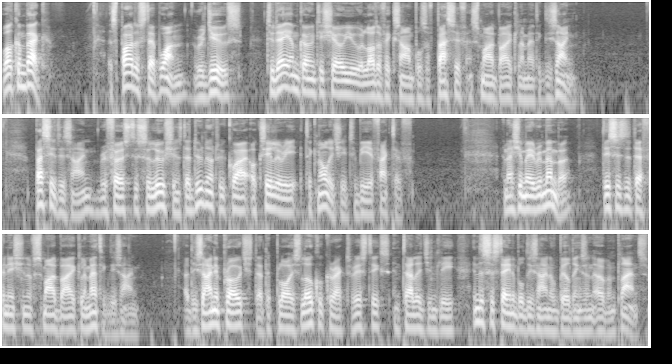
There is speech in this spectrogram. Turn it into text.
Welcome back. As part of step one, reduce, today I'm going to show you a lot of examples of passive and smart bioclimatic design. Passive design refers to solutions that do not require auxiliary technology to be effective. And as you may remember, this is the definition of smart bioclimatic design, a design approach that deploys local characteristics intelligently in the sustainable design of buildings and urban plans.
